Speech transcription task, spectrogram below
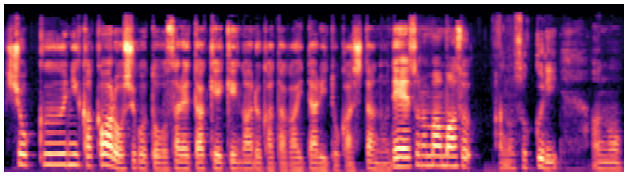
食に関わるお仕事をされた経験がある方がいたりとかしたのでそのままそあのそっくりあの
